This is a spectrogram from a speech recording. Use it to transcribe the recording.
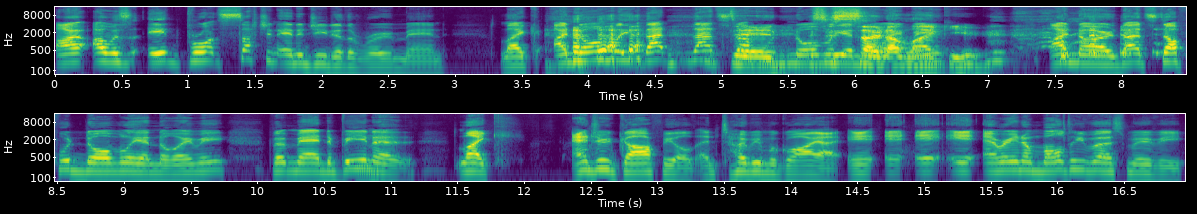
I, I was it brought such an energy to the room, man. Like I normally that that stuff Dude, would normally this is annoy so not me. like you. I know that stuff would normally annoy me, but man, to be in hmm. a like Andrew Garfield and Tobey Maguire i i i i are in a multiverse movie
